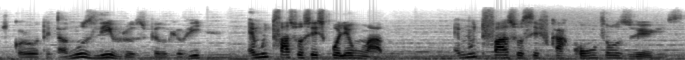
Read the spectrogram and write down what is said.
escrota e tal. Nos livros, pelo que eu vi, é muito fácil você escolher um lado. É muito fácil você ficar contra os verdes?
